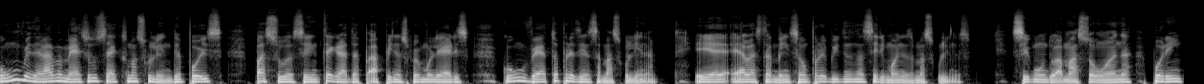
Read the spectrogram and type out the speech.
com um venerável mestre do sexo masculino. Depois passou a ser integrada apenas por mulheres, com um veto à presença masculina. E elas também são proibidas nas cerimônias masculinas. Segundo a maçom Ana, porém,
